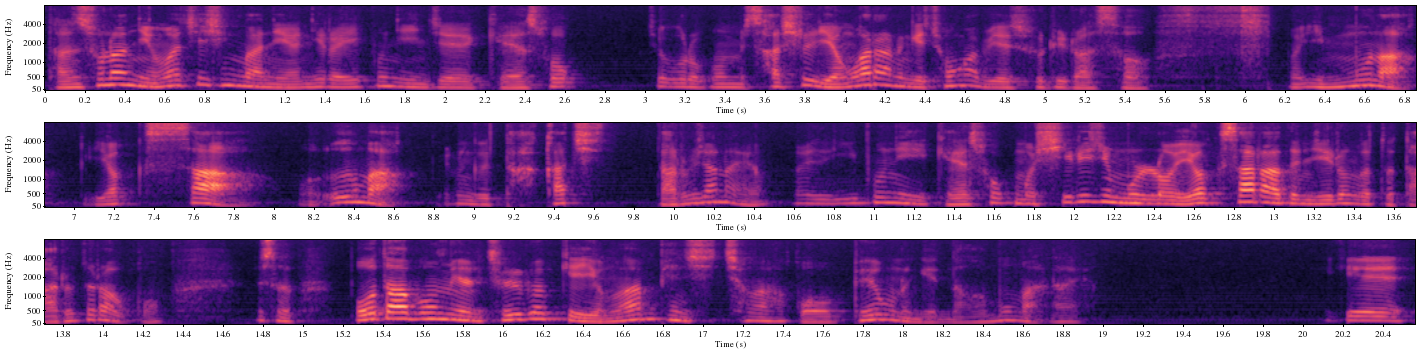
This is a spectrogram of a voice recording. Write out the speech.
단순한 영화 지식만이 아니라 이분이 이제 계속적으로 보면 사실 영화라는 게 종합 예술이라서 뭐 인문학, 역사, 뭐 음악 이런 거 다 같이 다루잖아요. 이분이 계속 뭐 시리즈물로 역사라든지 이런 것도 다루더라고. 그래서 보다 보면 즐겁게 영화 한 편 시청하고 배우는 게 너무 많아요. 이게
